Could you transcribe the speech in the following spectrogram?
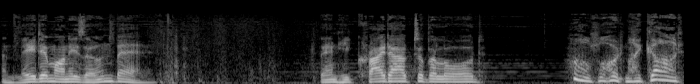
And laid him on his own bed. Then he cried out to the Lord, Oh Lord my God,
